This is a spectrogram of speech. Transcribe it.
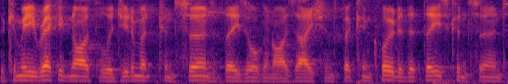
The committee recognised the legitimate concerns of these organisations but concluded that these concerns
